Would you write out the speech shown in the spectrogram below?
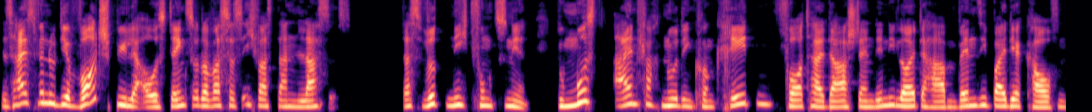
Das heißt, wenn du dir Wortspiele ausdenkst oder was weiß ich was, dann lass es. Das wird nicht funktionieren. Du musst einfach nur den konkreten Vorteil darstellen, den die Leute haben, wenn sie bei dir kaufen,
